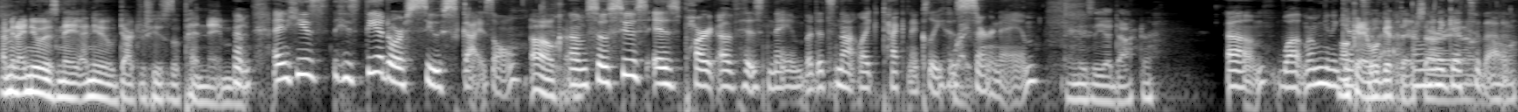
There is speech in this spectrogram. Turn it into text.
I mean, I knew his name. I knew Dr. Seuss was a pen name. But, And he's he's Theodore Seuss Geisel. oh, okay. Um, so Seuss is part of his name, but it's not like technically his Right. surname. and is he a doctor? Um. Well, I'm gonna get Okay, to we'll that. get there. I'm Sorry, gonna get to that. know.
